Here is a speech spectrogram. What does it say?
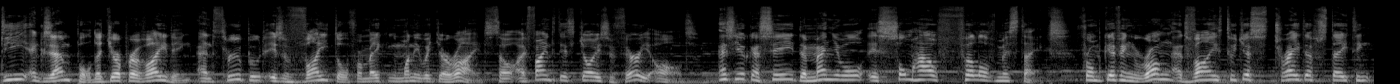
the example that you're providing and throughput is vital for making money with your ride, so I find this choice very odd. As you can see, the manual is somehow full of mistakes. From giving wrong advice to just straight up stating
